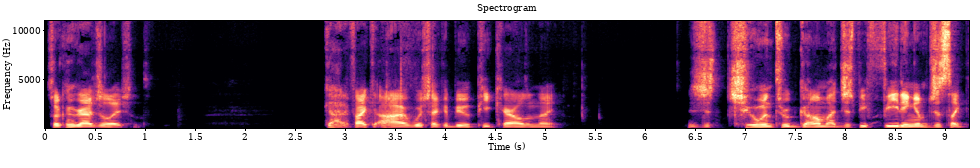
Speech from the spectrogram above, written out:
So congratulations. God, if I I wish I could be with Pete Carroll tonight. He's just chewing through gum. I'd just be feeding him, just like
